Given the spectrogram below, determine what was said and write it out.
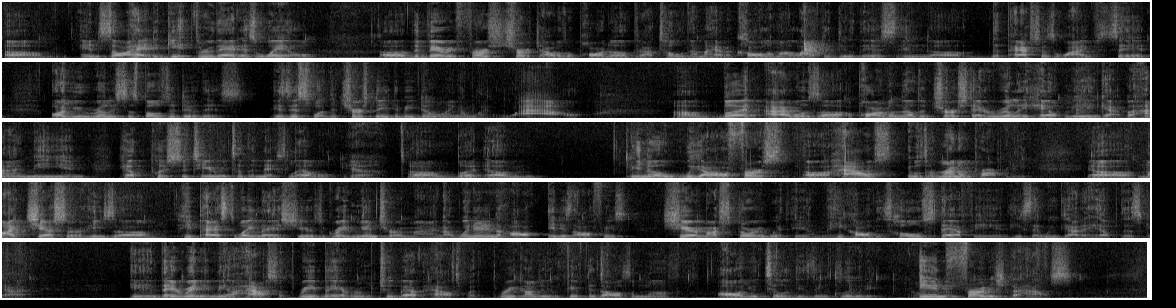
Um, and so I had to get through that as well. Uh, the very first church I was a part of, that I told them I had a call in my life to do this, and uh, the pastor's wife said, "Are you really supposed to do this?" Is this what the church need to be doing? I'm like, wow. Um, but I was uh, a part of another church that really helped me and got behind me and helped push Soteria to the next level. Yeah. Um, but um, you know, we got our first uh, house. It was a rental property. Uh, Mike Chesser, he's uh, he passed away last year. He's a great mentor of mine. I went in the, in his office, shared my story with him. He called his whole staff in. He said, "We've got to help this guy." And they rented me a house, a three bedroom, two bath house for three hundred and fifty dollars a month, all utilities included, okay. and furnished the house.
